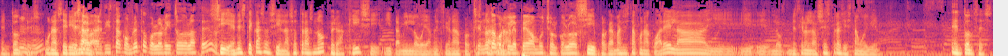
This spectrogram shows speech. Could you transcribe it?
Entonces, una serie ¿Es nueva. artista completo, color y todo lo hace él? Sí, en este caso sí, en las otras no, pero aquí sí, y también lo voy a mencionar porque Se nota porque a- le pega mucho el color. Sí, porque además está con acuarela y, y- y lo mencionan los extras y está muy bien. Entonces,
